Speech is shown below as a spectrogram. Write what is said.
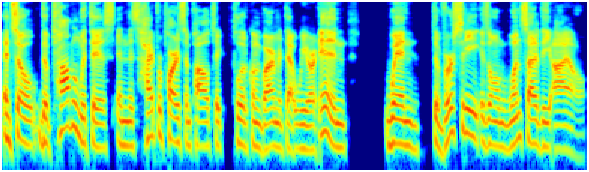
And so the problem with this in this hyperpartisan politic, political environment that we are in, when diversity is on one side of the aisle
